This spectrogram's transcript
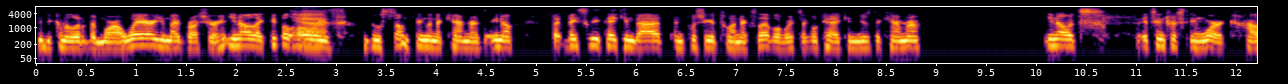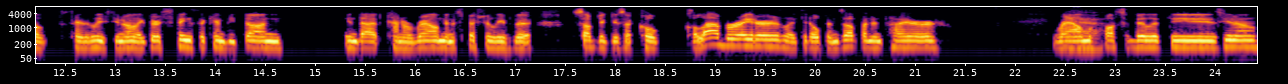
you become a little bit more aware. You might brush your you know like people Yeah. always do something when the camera is you know but basically taking that and pushing it to a next level where it's like okay i can use the camera. You know it's it's interesting work i'll say the least you know like there's things that can be done in that kind of realm and especially if the subject is a co collaborator like it opens up an entire realm Yeah. of possibilities you know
